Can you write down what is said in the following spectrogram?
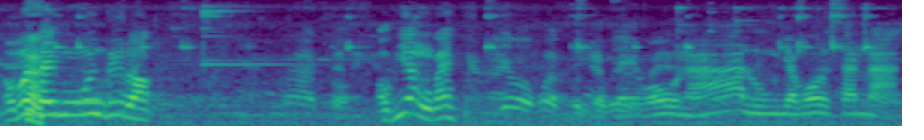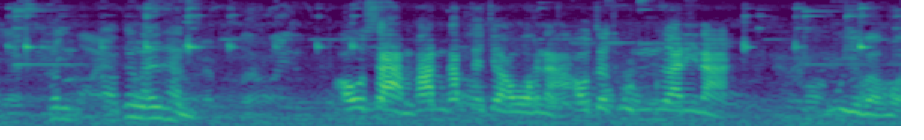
เอามาใส่หมูมันซื้อดอก เอาเพียงไปอย่าไปเว้านะลุงอย่าเว้าสนาดท่านเอาจังไหนท่านเอาสามพันครับจะจะเอาหนาเอาจะทุนเมื่อนี่นะ อุ้ยบ่าหัว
